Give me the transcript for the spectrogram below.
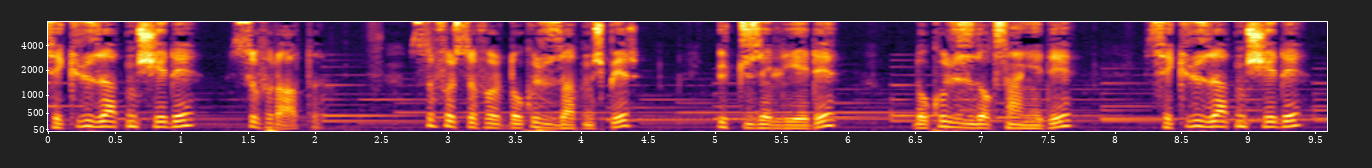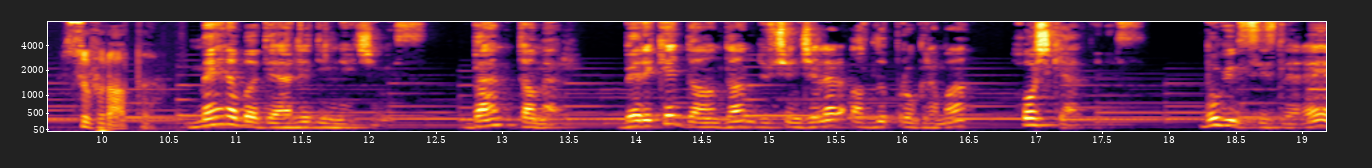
867 06 00961 357 997 867 06 Merhaba değerli dinleyicimiz. Ben Tamer. Bereket Dağı'ndan Düşünceler adlı programa hoş geldiniz. Bugün sizlere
